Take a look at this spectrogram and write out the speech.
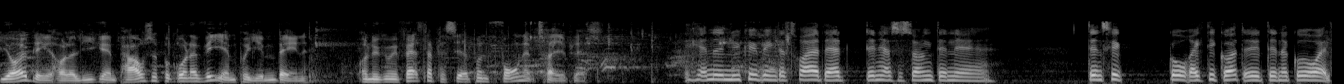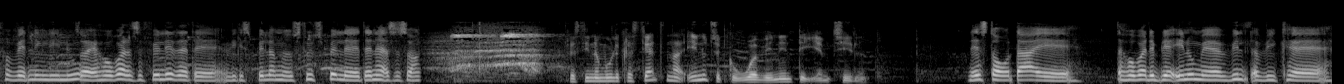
I øjeblikket holder ligaen pause på grund af VM på hjemmebane, og Nykøbing Falster er placeret på en fornem tredjeplads. Hernede i Nykøbing, der tror jeg, at den her sæson, den, øh, den skal gå rigtig godt. Øh, den er gået over al forventning lige nu, så jeg håber da selvfølgelig, at øh, vi kan spille om noget slutspil den her sæson. Christina Mulle Christiansen har endnu til gode at vinde en DM-titel. Næste år, der, der håber jeg, det bliver endnu mere vildt, og vi kan,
